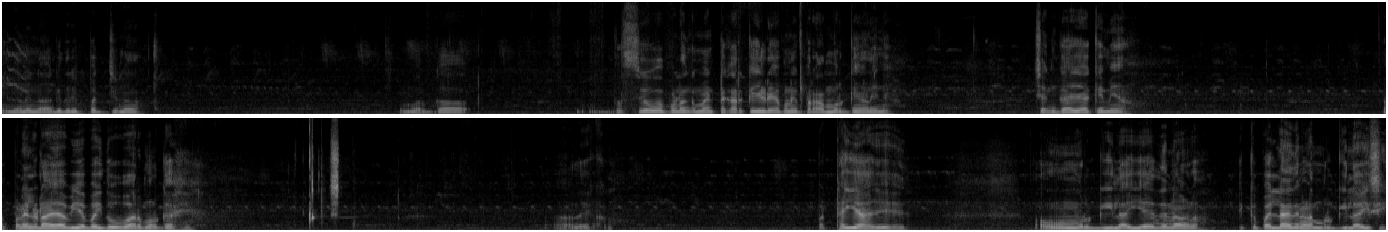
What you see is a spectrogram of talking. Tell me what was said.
ਇਹਨਾਂ ਨੇ ਨਾ ਕਿਧਰੇ ਭੱਜਣਾ। ਮੁਰਗਾ ਦੱਸਿਓ ਆਪਣਾ ਕਮੈਂਟ ਕਰਕੇ ਜਿਹੜੇ ਆਪਣੇ ਭਰਾ ਮੁਰਗਿਆਂ ਵਾਲੇ ਨੇ। ਚੰਗਾ ਜਾਂ ਕਿਵੇਂ ਆ? ਆਪਣੇ ਲੜਾਇਆ ਵੀ ਹੈ ਬਾਈ ਦੋ ਵਾਰ ਮੁਰਗਾ ਇਹ। ਆ ਦੇਖੋ। ਪੱਠਾ ਹੀ ਆ ਹਜੇ ਇਹ। ਉਹ ਮੁਰਗੀ ਲਾਈ ਹੈ ਇਹਦੇ ਨਾਲ। ਇੱਕ ਪਹਿਲਾਂ ਇਹਦੇ ਨਾਲ ਮੁਰਗੀ ਲਾਈ ਸੀ।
